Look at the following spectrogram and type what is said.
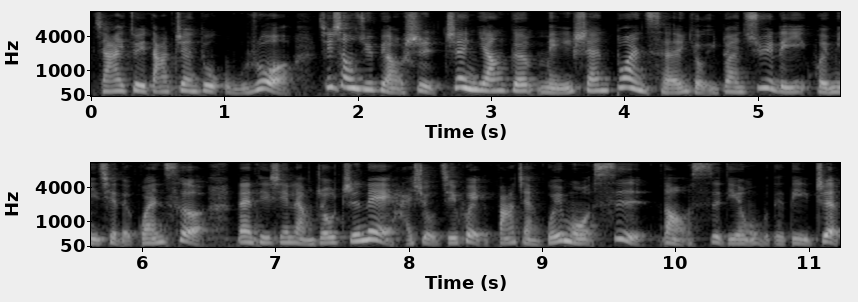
嘉义最大震度五弱。气象局表示，震央跟眉山断层有一段距离，会密切的观测，但提醒两周之内还是有机会发展规模四到四点五的地震。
